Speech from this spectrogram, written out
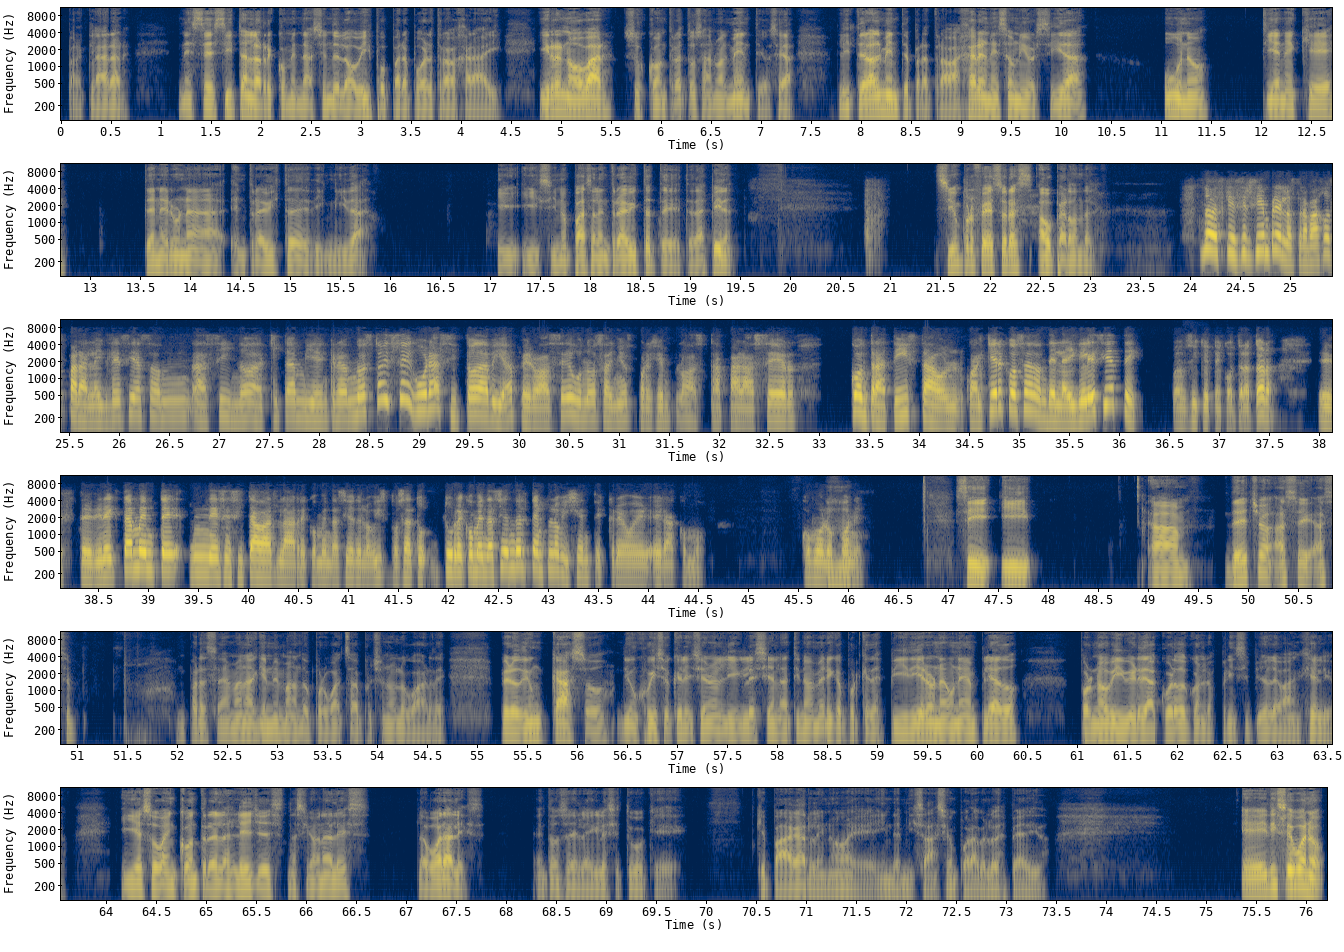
para aclarar, necesitan la recomendación del obispo para poder trabajar ahí y renovar sus contratos anualmente. O sea, literalmente para trabajar en esa universidad, uno tiene que tener una entrevista de dignidad. Y, si no pasa la entrevista, te, te despiden. Si un profesor es... Oh, perdón, dale. No, es que decir, siempre los trabajos para la iglesia son así, ¿no? Aquí también creo, no estoy segura si todavía, pero hace unos años, por ejemplo, hasta para ser contratista o cualquier cosa donde la iglesia te, así que te contratara, este, directamente necesitabas la recomendación del obispo. O sea, tu, tu recomendación del templo vigente, creo, e, era como, como lo Ujú. ponen. Sí, y de hecho, hace, hace un par de semanas alguien me mandó por WhatsApp, yo no lo guardé, pero de un caso, de un juicio que le hicieron en la iglesia en Latinoamérica porque despidieron a un empleado por no vivir de acuerdo con los principios del Evangelio. Y eso va en contra de las leyes nacionales laborales. Entonces la iglesia tuvo que, que pagarle, ¿no? Eh, indemnización por haberlo despedido. Eh, dice, bueno,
